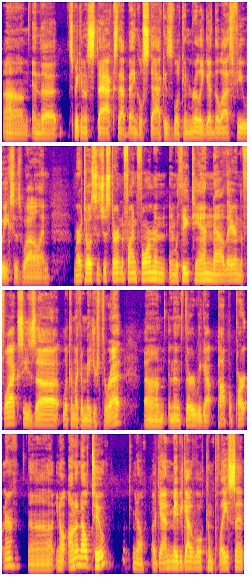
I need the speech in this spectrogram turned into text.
Um, and the speaking of stacks, that Bengal stack is looking really good the last few weeks as well. And Muertos is just starting to find form, and, and with ETN now there in the flex, he's uh, looking like a major threat. Um, and then third, we got Papa Partner. Uh, you know, on an L2, you know, again, maybe got a little complacent,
